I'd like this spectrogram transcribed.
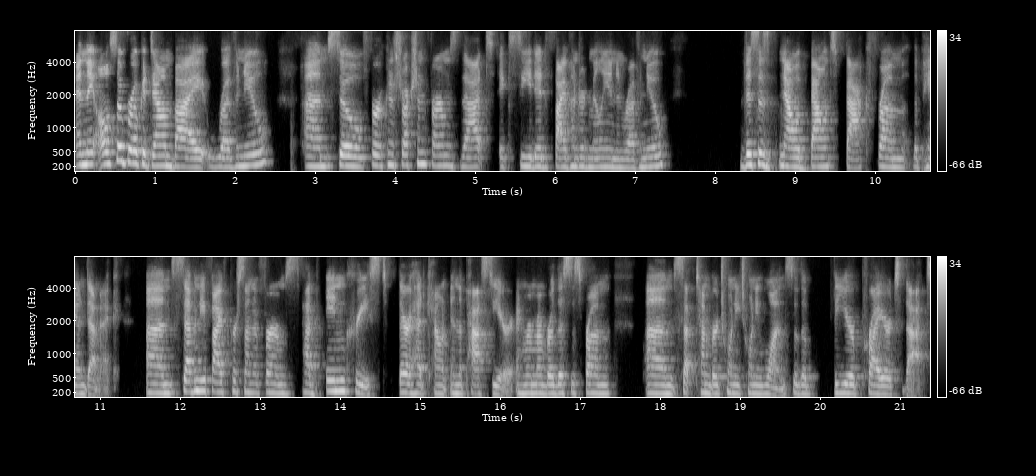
And they also broke it down by revenue. Um, so for construction firms that exceeded 500 million in revenue, this is now a bounce back from the pandemic. Um, 75% of firms have increased their headcount in the past year. And remember, this is from um, September 2021, so the, the year prior to that.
